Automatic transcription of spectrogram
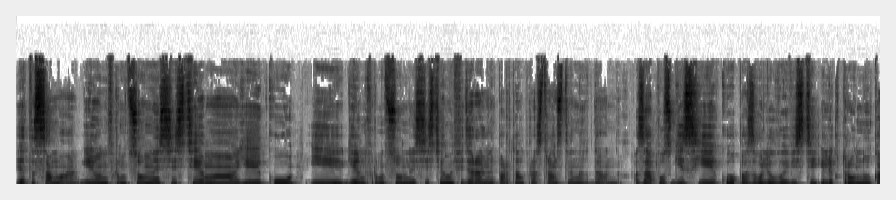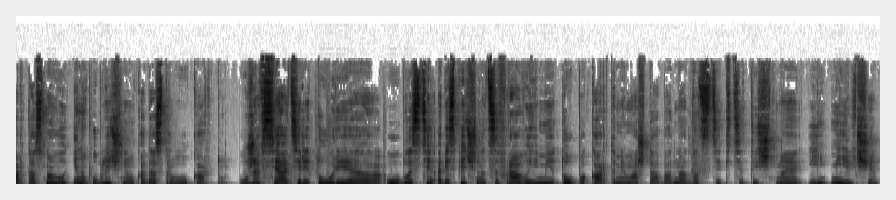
Это сама геоинформационная система ЕЭКО и геоинформационная система Федеральный портал пространственных данных. Запуск ГИС ЕЭКО позволил вывести электронную карту-основу и на публичную кадастровую карту. Уже вся территория области обеспечена цифровыми топокартами масштаба 1,25 тысячная и мельче.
